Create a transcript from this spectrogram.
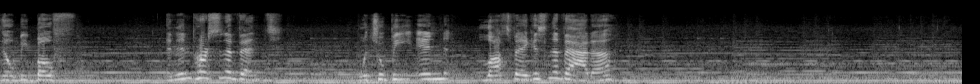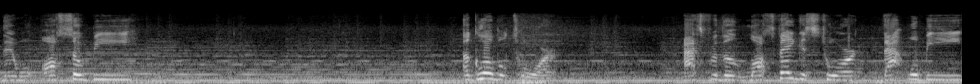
There'll be both an in-person event, which will be in Las Vegas, Nevada. There will also be a global tour. As for the Las Vegas tour, that will be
